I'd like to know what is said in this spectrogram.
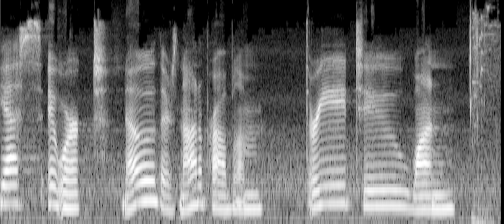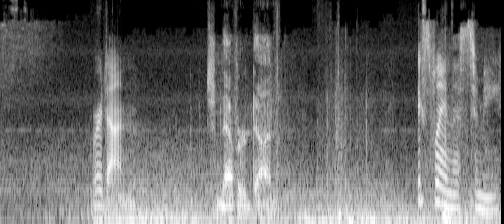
Yes, it worked. No, there's not a problem. Three, two, one. We're done. It's never done. Explain this to me.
